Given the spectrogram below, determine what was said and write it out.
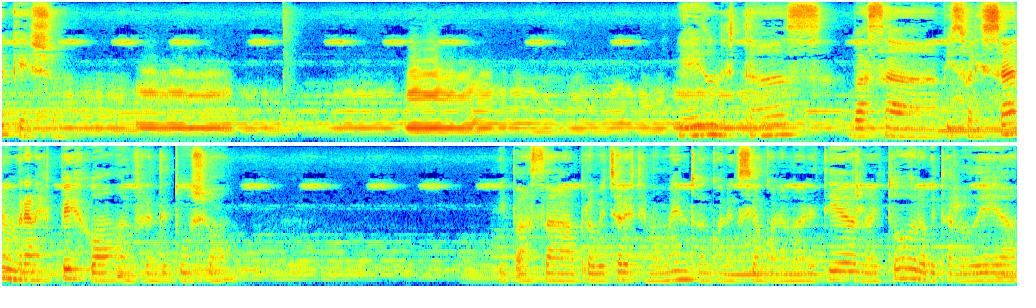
Aquello. Y ahí donde estás vas a visualizar un gran espejo enfrente tuyo y vas a aprovechar este momento en conexión con la Madre Tierra y todo lo que te rodea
